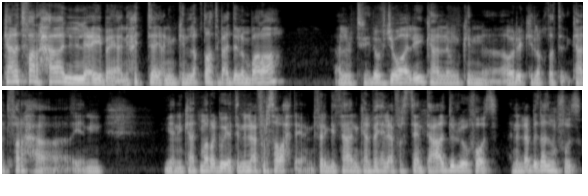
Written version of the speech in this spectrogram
كانت فرحة للعيبة يعني حتى يعني يمكن لقطات بعد المباراة أنا لو في جوالي كان ممكن أوريك لقطة كانت فرحة يعني يعني كانت مرة قوية نلعب فرصة واحدة يعني الفريق الثاني كان فيه يلعب فرصتين تعادل وفوز إحنا اللعبه لازم نفوز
